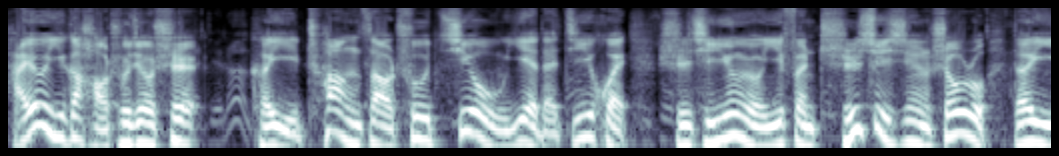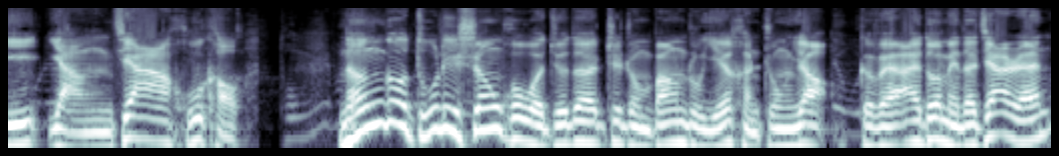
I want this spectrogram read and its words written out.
还有一个好处就是可以创造出就业的机会，使其拥有一份持续性收入，得以养家糊口，能够独立生活。我觉得这种帮助也很重要。各位爱多美的家人。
